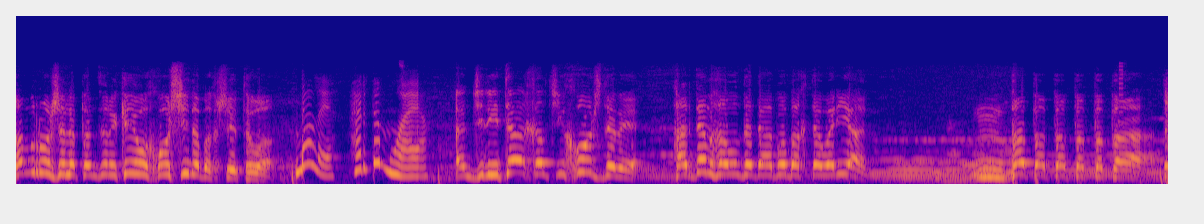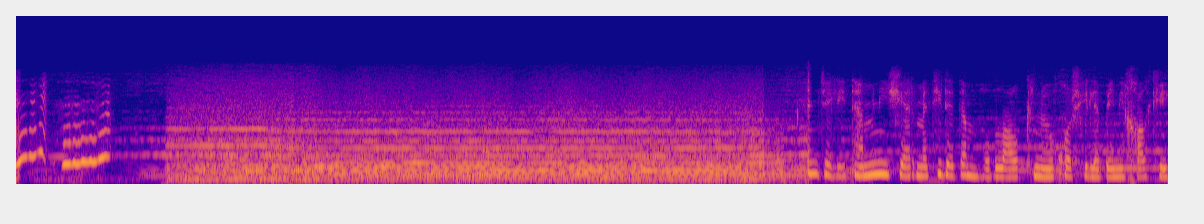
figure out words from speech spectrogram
هەموو ڕۆژە لە پەنجەرەکەیەوە خۆشی دەبەخشێتەوە. بەڵێ، هەردەم وایە. ئەنجلیتا خەڵکی خۆش دەوێت، هەردەم هەوڵ دەدا بۆ بەختەوەرییان. پا پا پا پا پا پا. ئەنجەلی تا منیش یارمەتی دەدەم بۆ بڵاوکن و خۆشی لە بینی خەڵکی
